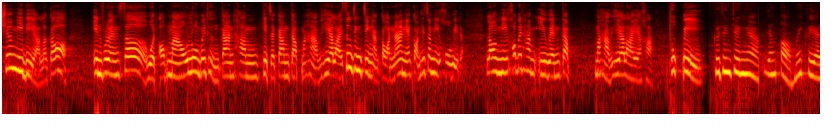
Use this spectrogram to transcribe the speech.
เชียลมีเดียแล้วก็อินฟลูเอนเซอร์ word of mouth รวมไปถึงการทำกิจกรรมกับมหาวิทยาลัย ซึ่งจริงๆอะก่อนหน้านี้ก่อนที่จะมีโควิดอะเรามีเข้าไปทำอีเวนต์กับมหาวิทยาลัยอะค่ะ ทุกปี คือจริงๆเนี่ยยังตอบไม่เคลียร์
